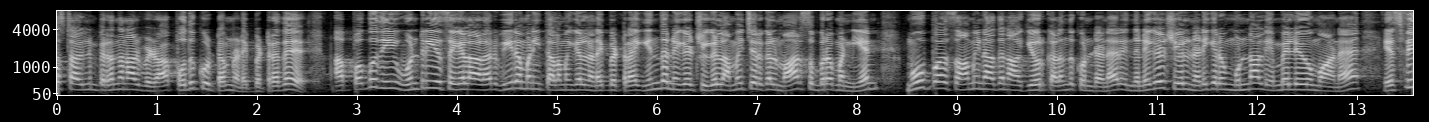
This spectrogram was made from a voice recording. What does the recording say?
ஸ்டாலின் பிறந்தநாள் விழா பொதுக்கூட்டம் நடைபெற்றது. அப்பகுதி ஒன்றிய செயலாளர் வீரமணி தலைமையில் நடைபெற்ற இந்த நிகழ்ச்சியில் அமைச்சர்கள் மார் சுப்பிரமணியன் மு ப சாமிநாதன் ஆகியோர் கலந்து கொண்டனர். இந்த நிகழ்ச்சியில் நடிகரும் முன்னாள் எம்எல்ஏவுமான எஸ் வி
